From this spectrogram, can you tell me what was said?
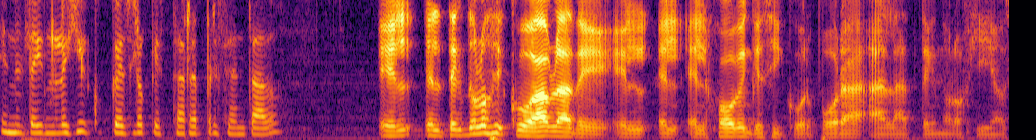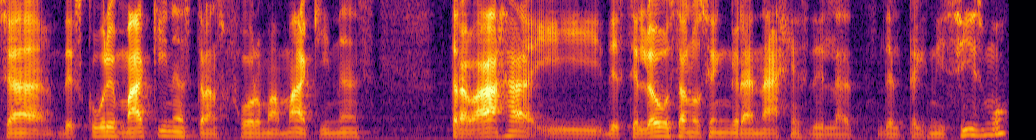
¿En el tecnológico qué es lo que está representado? El, el tecnológico habla de el, el, el, joven que se incorpora a la tecnología, o sea, descubre máquinas, transforma máquinas, trabaja y desde luego están los engranajes de la, del tecnicismo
